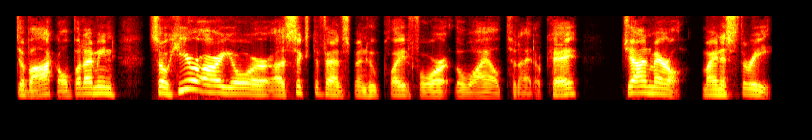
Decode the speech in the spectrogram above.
debacle. But I mean, So here are your uh, six defensemen who played for the Wild tonight. Okay, Jon Merrill minus three,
